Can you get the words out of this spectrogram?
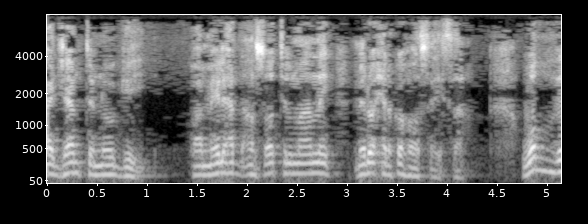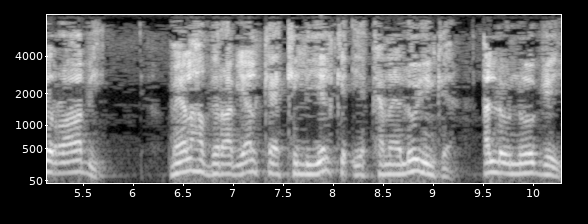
aajaamta noo geey. Waa meelii hadda aan soo tilmaanay meel waxyar ka hooseysa waadiraabi meelaha diraabyaalka keliyalka iyo kanaalooyinka allow noo geey.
